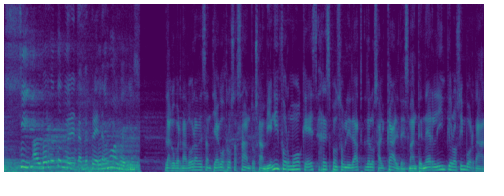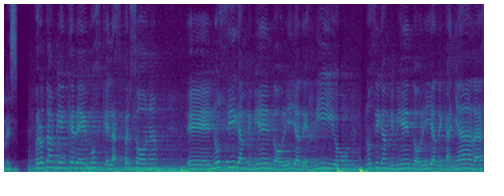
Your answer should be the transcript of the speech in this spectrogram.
sí, albergues tenemos. Tenemos albergues. La gobernadora de Santiago, Rosa Santos, también informó que es responsabilidad de los alcaldes mantener limpios los invernales. Pero también queremos que las personas eh, no sigan viviendo a orilla de río, no sigan viviendo a orilla de cañadas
